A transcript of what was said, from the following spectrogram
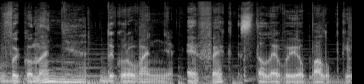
Виконання декорування. Ефект сталевої опалубки.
